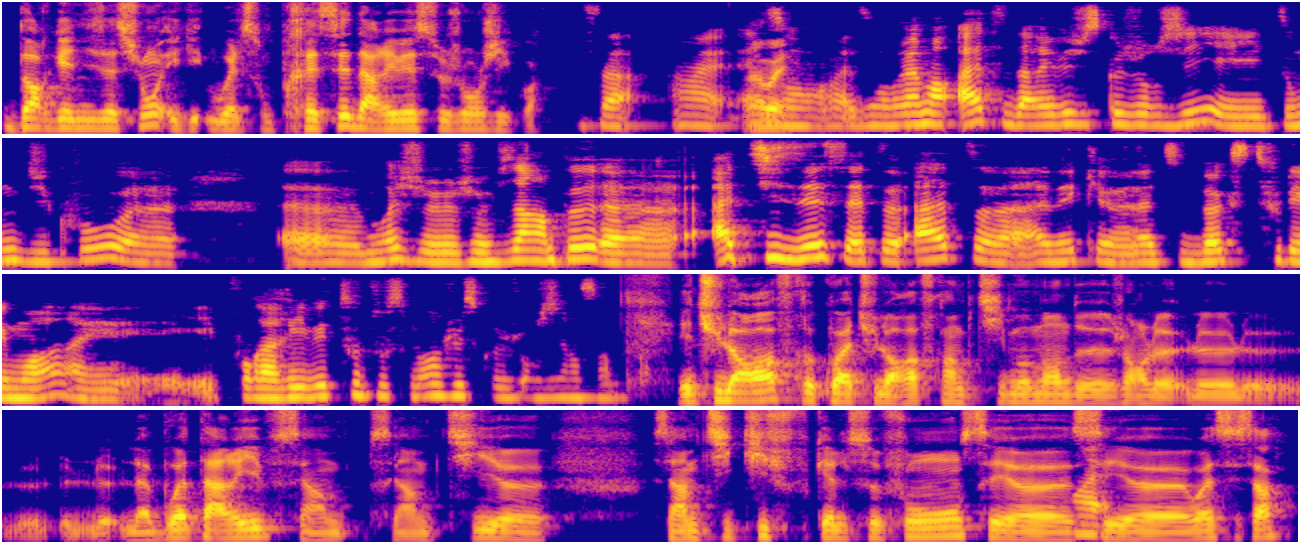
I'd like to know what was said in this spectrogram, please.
d'organisation et où elles sont pressées d'arriver ce jour J, quoi. Ça, ouais. Ah elles, Ont, elles ont vraiment hâte d'arriver jusqu'au jour J et donc du coup, euh, euh, moi je, je, viens un peu euh, attiser cette hâte avec euh, la petite box tous les mois et, et pour arriver tout doucement jusqu'au jour J ensemble. Et tu leur offres quoi? Tu leur offres un petit moment de genre le, le, le, la boîte arrive, c'est un c'est un petit euh, c'est un petit kiff qu'elles se font, c'est ouais. c'est ouais c'est ça?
